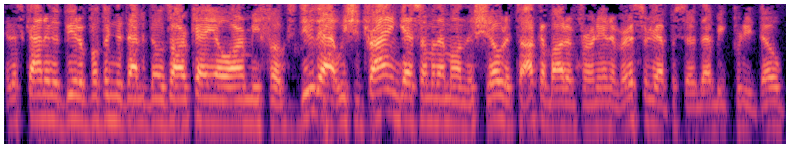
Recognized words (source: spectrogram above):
and it's kind of a beautiful thing that, that those RKO Army folks do that. We should try and get some of them on the show to talk about it for an anniversary episode. That'd be pretty dope.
